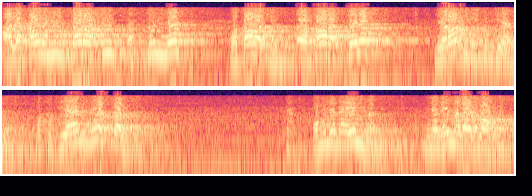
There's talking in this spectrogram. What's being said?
على قوم تركوا السنة وتركوا آثار السلف لرأي سفيان وسفيان من السلف. ومن الأئمة من الأئمة العظام.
